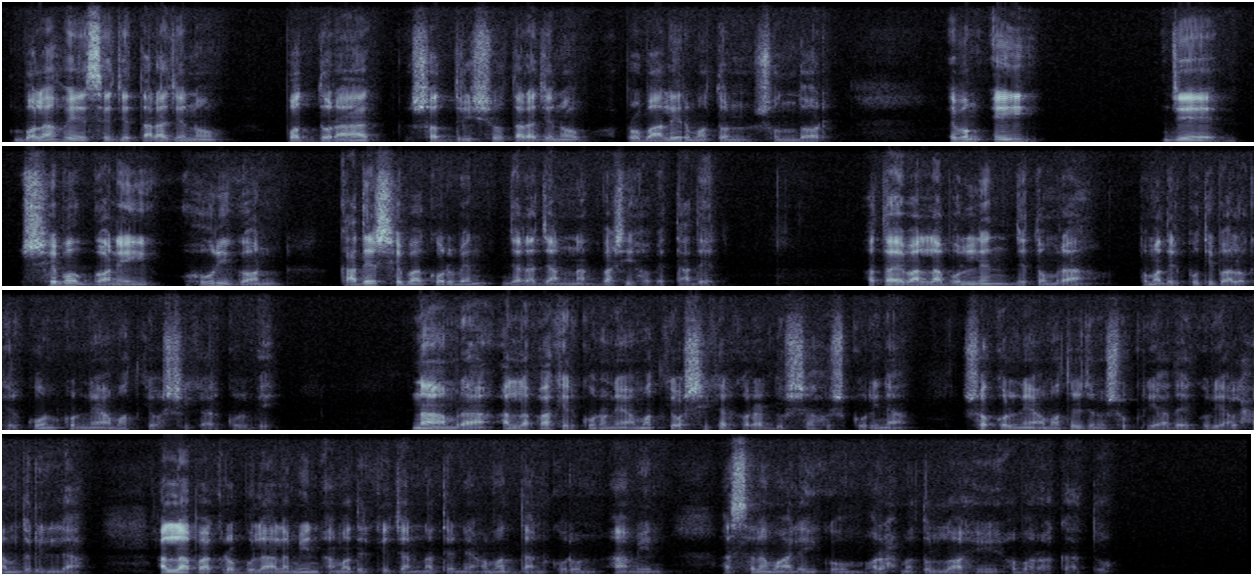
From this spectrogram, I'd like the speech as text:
বলা হয়েছে যে তারা যেন পদ্মরাগ সদৃশ্য তারা যেন প্রবালের মতন সুন্দর এবং এই যে সেবকগণ, এই হুরিগণ কাদের সেবা করবেন? যারা জান্নাতবাসী হবে তাদের। অতএব আল্লাহ বললেন যে তোমরা তোমাদের প্রতিপালকের কোন কোন নেয়ামতকে অস্বীকার করবে? না, আমরা আল্লাহ পাকের কোনো নেয়ামতকে অস্বীকার করার দুঃসাহস করি না। সকল নেয়ামতের জন্য শুক্রিয়া আদায় করি, আলহামদুলিল্লাহ। আল্লাহ পাক রব্বুল আলমিন আমাদেরকে জান্নাতের নেয়ামত দান করুন, আমিন। আসসালামু আলাইকুম রহমতুল্লাহ আবরাকাতু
